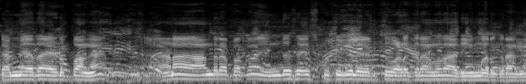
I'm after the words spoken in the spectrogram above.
கம்மியாக தான் எடுப்பாங்க ஆனால் ஆந்திரா பக்கம் இந்த சைஸ் குட்டிகளை எடுத்து வளர்க்குறவங்க தான் அதிகமாக இருக்கிறாங்க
